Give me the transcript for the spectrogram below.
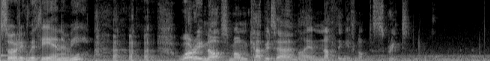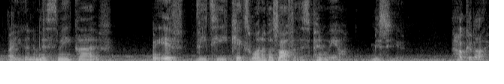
sorting with the enemy? Worry not, mon capitan. I am nothing if not discreet. Are you gonna miss me, Clive? If VT kicks one of us off of this pinwheel. Miss you? How could I?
